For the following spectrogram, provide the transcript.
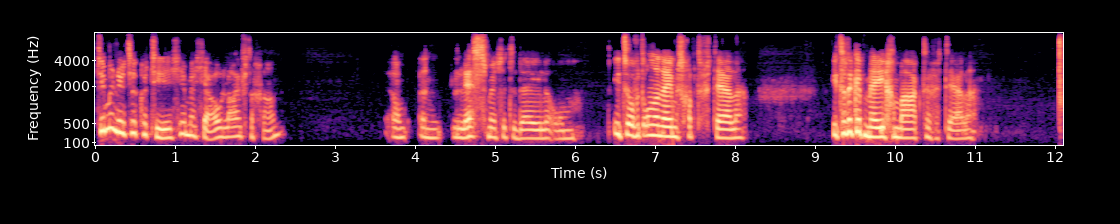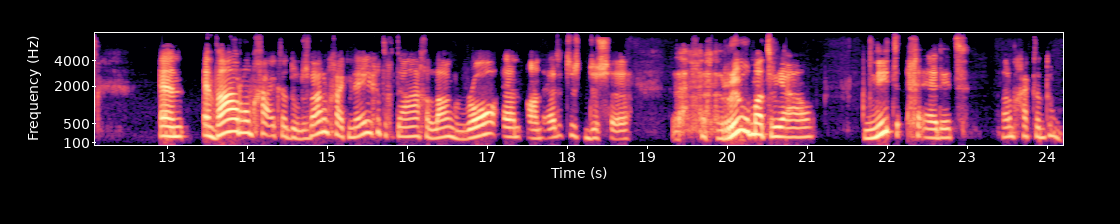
10 minuten, een kwartiertje met jou live te gaan. Om een les met je te delen, om iets over het ondernemerschap te vertellen iets wat ik heb meegemaakt te vertellen. En, en waarom ga ik dat doen? Dus waarom ga ik 90 dagen lang raw en unedited, dus, dus uh, ruw materiaal, niet geëdit. Waarom ga ik dat doen?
